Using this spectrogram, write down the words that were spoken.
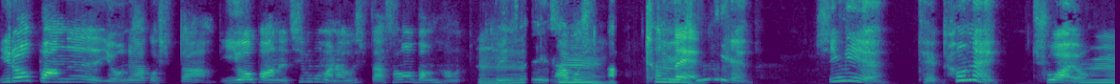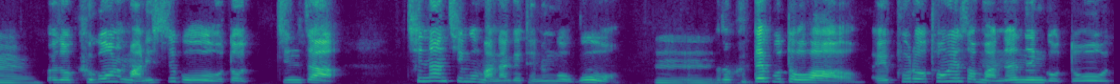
1호 방은 연애하고 싶다 2호 방은 친구 만나고 싶다 3호 방 음. 벤츠를 사고 음. 싶다 좋네. 신기해. 신기해. 되게 편해. 좋아요. 음. 그래서 그거는 많이 쓰고 또 진짜 친한 친구 만나게 되는 거고 음, 음. 그래서 그때부터 와 애플을 통해서 만나는 것도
